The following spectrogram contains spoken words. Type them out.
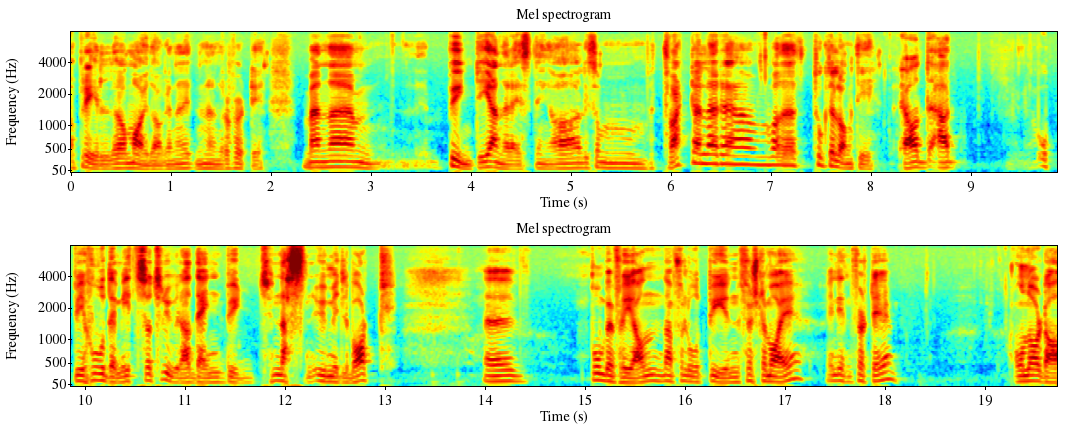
april- og maidagene 1940. Men begynte gjenreisninga liksom tvert, eller var det, tok det lang tid? Ja, det er, oppi hodet mitt så tror jeg den begynte nesten umiddelbart. Eh, bombeflyene de forlot byen 1. mai i 1940. Og når da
